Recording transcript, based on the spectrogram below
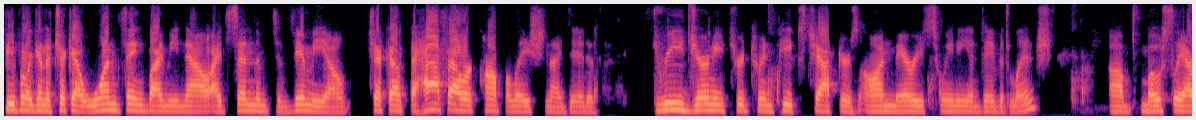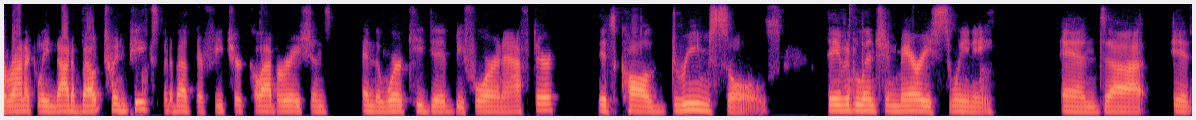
people are going to check out one thing by me now, I'd send them to Vimeo. Check out the half-hour compilation I did of three Journey Through Twin Peaks chapters on Mary Sweeney and David Lynch. Um, mostly, ironically, not about Twin Peaks, but about their feature collaborations and the work he did before and after. It's called Dream Souls, David Lynch and Mary Sweeney, and uh, it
